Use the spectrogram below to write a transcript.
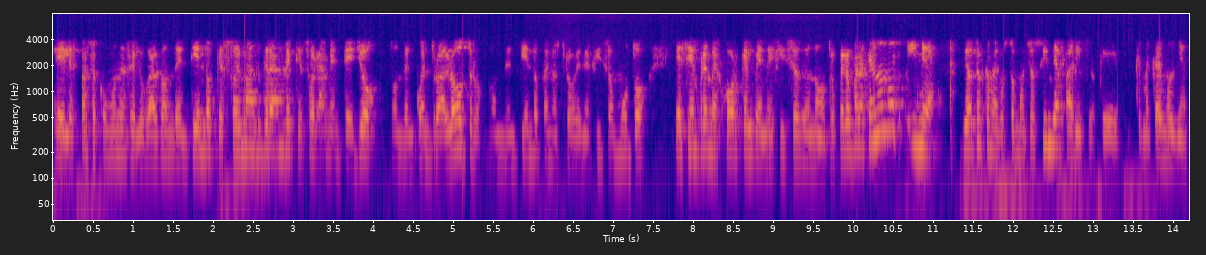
el espacio común es el lugar donde entiendo que soy más grande que solamente yo, donde encuentro al otro, donde entiendo que nuestro beneficio mutuo es siempre mejor que el beneficio de un otro. Pero para que no nos... Y mira, y otro que me gustó mucho, Cindy Aparicio, que, que me cae muy bien,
